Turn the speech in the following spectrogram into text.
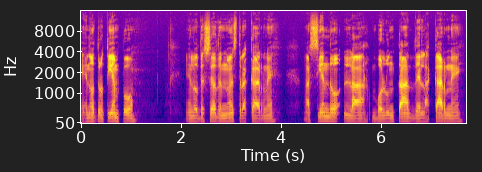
en otro tiempo, en los deseos de nuestra carne, haciendo la voluntad de la carne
